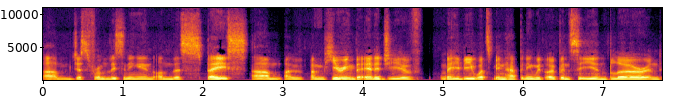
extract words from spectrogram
um, just from listening in on the space, um, I'm, I'm hearing the energy of maybe what's been happening with OpenSea and Blur and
